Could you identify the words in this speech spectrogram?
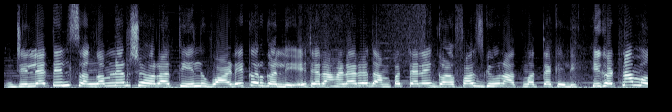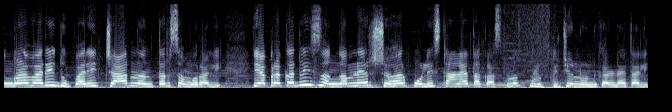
जिल्ह्यातील संगमनेर शहरातील वाडेकर गल्ली येथे राहणाऱ्या दाम्पत्याने गळफास घेऊन आत्महत्या केली. ही घटना मंगळवारी दुपारी चार नंतर समोर आली. या प्रकरणी संगमनेर शहर पोलीस ठाण्यात अकस्मात मृत्यूची नोंद करण्यात आली.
